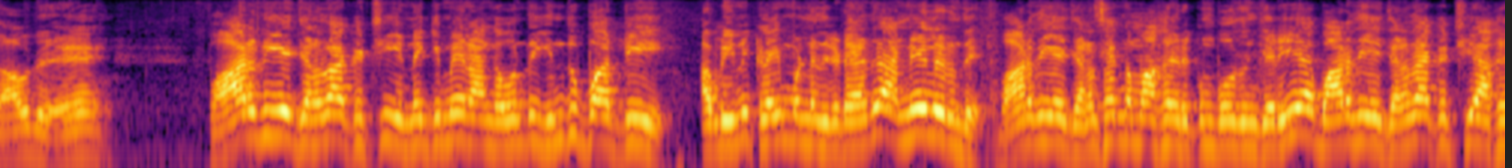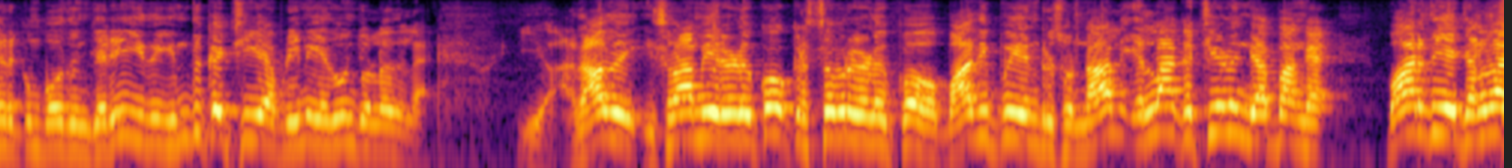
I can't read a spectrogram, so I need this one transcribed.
அதாவது பாரதிய ஜனதா கட்சி இன்னைக்குமே நாங்க வந்து இந்து பார்ட்டி அப்படின்னு கிளைம் பண்ணது கிடையாது. அன்னையிலிருந்து பாரதிய ஜனசங்கமாக இருக்கும் போதும் சரி பாரதிய ஜனதா கட்சியாக இருக்கும் போதும் சரி இது இந்து கட்சி அப்படின்னு எதுவும் சொல்லதில்லை. அதாவது இஸ்லாமியர்களுக்கோ கிறிஸ்தவர்களுக்கோ பாதிப்பு என்று சொன்னால் எல்லா கட்சிகளும் கேட்பாங்க. பாரதிய ஜனதா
